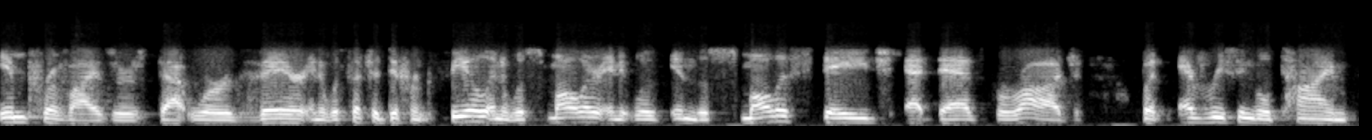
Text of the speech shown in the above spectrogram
improvisers that were there and it was such a different feel and it was smaller and it was in the smallest stage at Dad's Garage but every single time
